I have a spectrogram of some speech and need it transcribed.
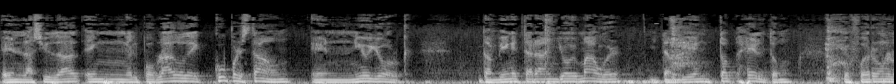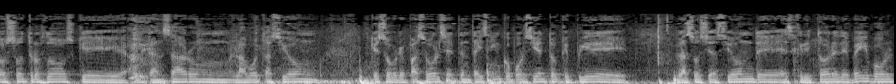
en la ciudad, en el poblado de Cooperstown, en New York. también estarán Joey Mauer y también Top Helton, que fueron los otros dos que alcanzaron la votación que sobrepasó el 75% que pide la Asociación de Escritores de Béisbol.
